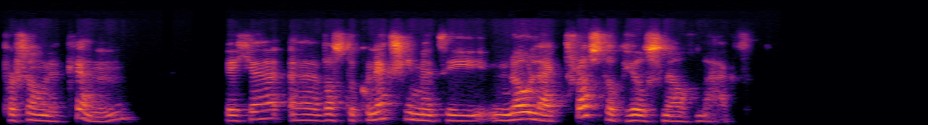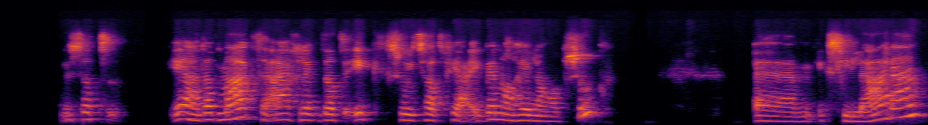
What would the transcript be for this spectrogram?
persoonlijk ken, weet je, uh, was de connectie met die no-like trust ook heel snel gemaakt. Dus dat, ja, dat maakte eigenlijk dat ik zoiets had van ja, ik ben al heel lang op zoek. Um, ik zie Lara,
